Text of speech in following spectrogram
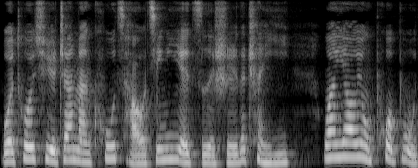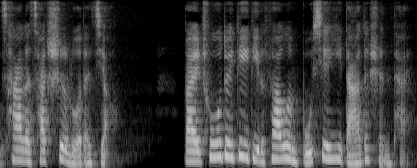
我脱去沾满枯草、茎叶、紫石的衬衣，弯腰用破布擦了擦赤裸的脚，摆出对弟弟的发问不屑一答的神态。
